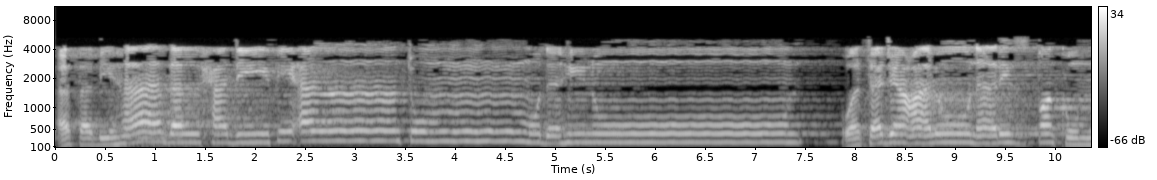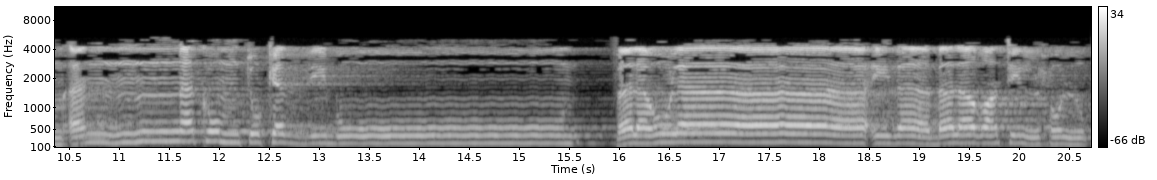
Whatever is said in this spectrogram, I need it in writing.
أفبهذا الحديث أنتم مدهنون. وتجعلون رزقكم أنكم تكذبون. فلولا إذا بلغت الحلقوم.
